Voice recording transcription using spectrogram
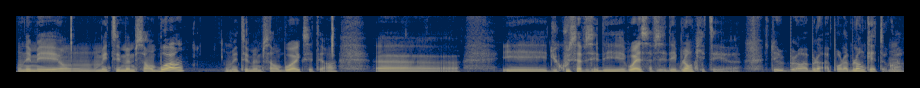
On aimait, on mettait même ça en bois. hein. On mettait même ça en bois, etc. Euh, et du coup, ça faisait des, ouais, ça faisait des blancs qui étaient, euh, c'était le blanc, pour la blanquette, quoi. Mm.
